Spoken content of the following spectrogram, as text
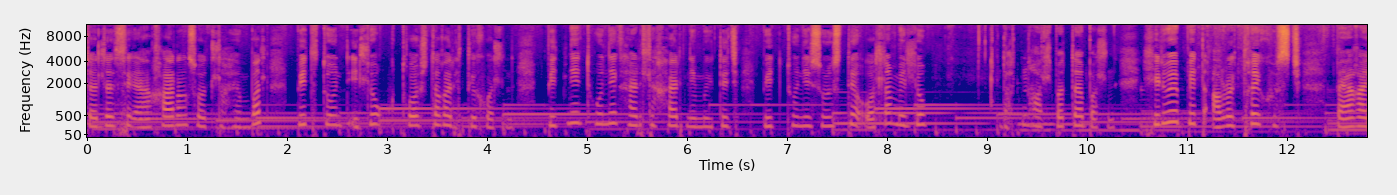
золиосыг анхааран судлах юм бол бид түүнд илүү тууштайгаар итгэх болно. Бидний түүнийг хайрлах хайр нэмэгдэж бид түүний сүнстэй улам илүү дотн холбоотой болно. Хэрвээ бид аврагдахыг хүсэж байгаа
